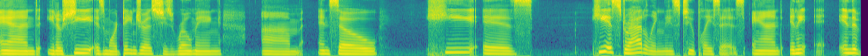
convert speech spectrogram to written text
And, you know, she is more dangerous. She's roaming. Um, and so he is he is straddling these two places. And in the in the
